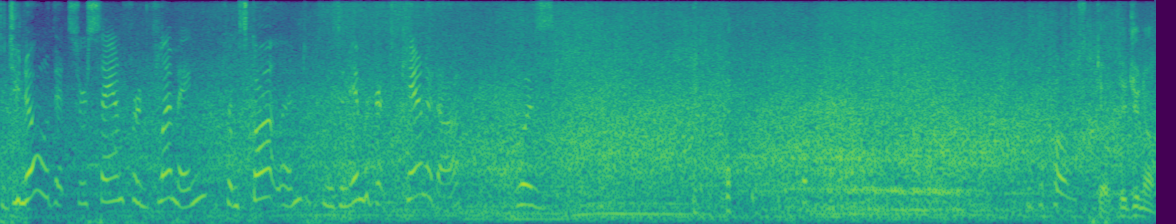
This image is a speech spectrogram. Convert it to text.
Did you know that Sir Sandford Fleming from Scotland, who's an immigrant to Canada, was he proposed. Okay, did you know?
